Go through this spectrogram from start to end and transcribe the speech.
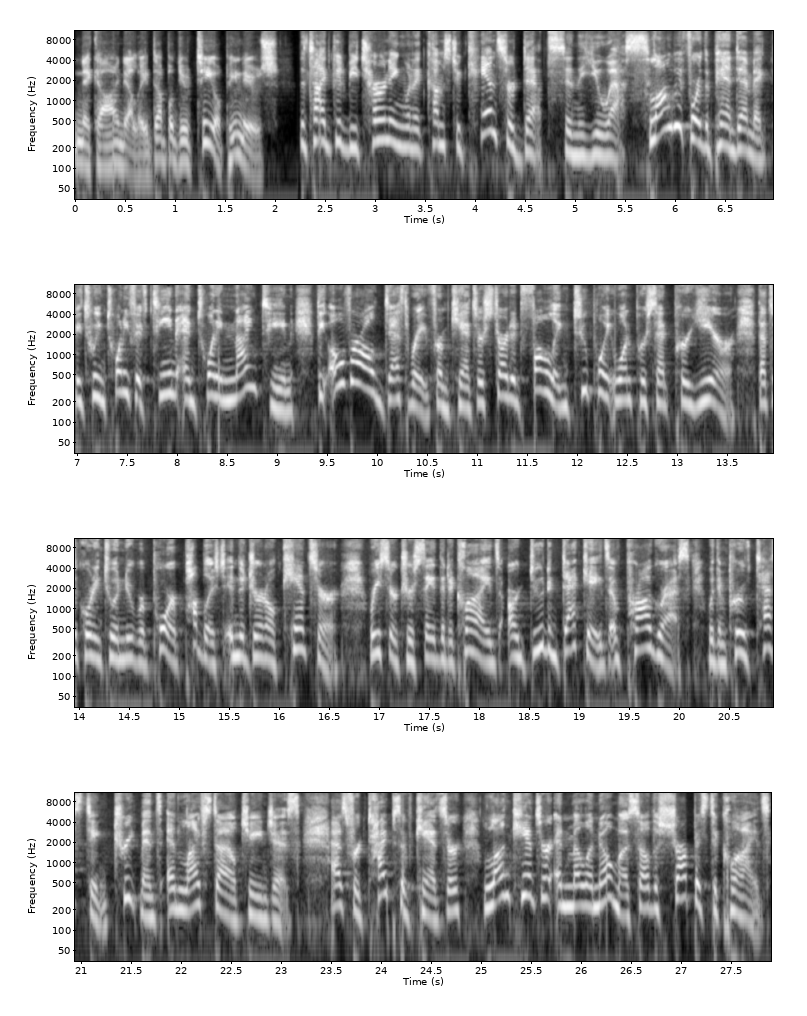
Nick Iannelli, WTOP News. The tide could be turning when it comes to cancer deaths in the U.S. Long before the pandemic, between 2015 and 2019, the overall death rate from cancer started falling 2.1% per year. That's according to a new report published in the journal Cancer. Researchers say the declines are due to decades of progress with improved testing, treatments, and lifestyle changes. As for types of cancer, lung cancer and melanoma saw the sharpest declines,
